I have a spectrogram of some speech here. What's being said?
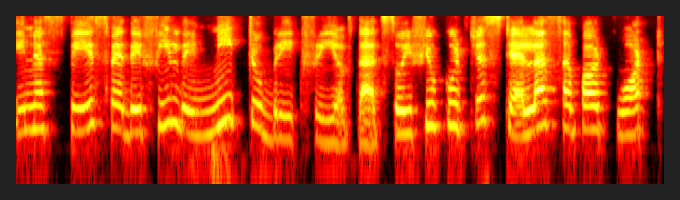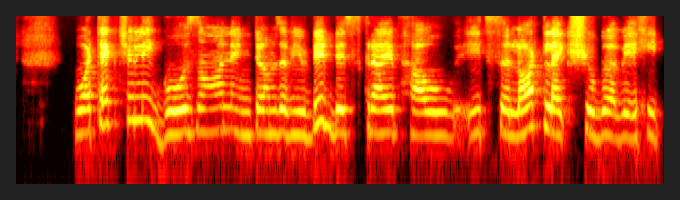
in a space where they feel they need to break free of that. So if you could just tell us about what what actually goes on in terms of you did describe how it's a lot like sugar where hit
